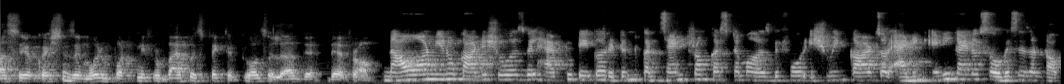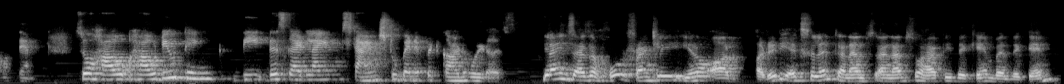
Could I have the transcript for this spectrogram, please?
answer your questions and more importantly from my perspective to also learn there, therefrom Now on, you know, card issuers will have to take a written consent from customers before issuing cards or adding any kind of services on top of them. So how how do you think the this guideline stands to benefit cardholders? the lines as a whole frankly you know are, already excellent and i'm and i'm so happy they came when they came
